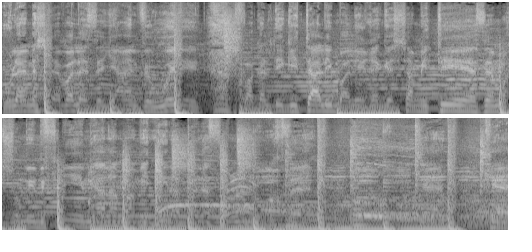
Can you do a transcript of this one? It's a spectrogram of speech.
אולי נשב על איזה יין ו weed fuck על דיגיטלי, בא לי רגש אמיתי, איזה משהו מבפנים, יאללה ממי תני לפלאפון לנוח ו... כן, כן.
